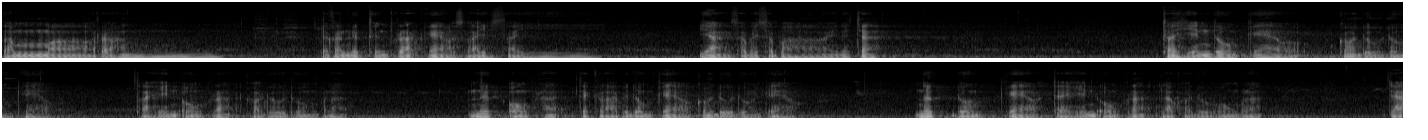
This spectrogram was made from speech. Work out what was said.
สัมมาอรหัง แล้วก็นึกถึงพระแก้วใสๆอย่างสบายๆนะจ๊ะ ถ้าเห็นดวงแก้วก็ดูดวงแก้ว ถ้าเห็นองค์พระก็ดูดวงพระ นึกองค์พระแต่กลายเป็นดวงแก้วก็ดูดวงแก้ว นึกดวงแก้วแต่เห็นองค์พระเราก็ดูองค์พระ จะ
